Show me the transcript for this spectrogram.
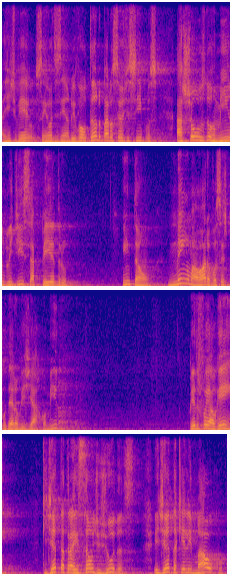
a gente vê o Senhor dizendo: E voltando para os seus discípulos, achou-os dormindo e disse a Pedro: Então, nem uma hora vocês puderam vigiar comigo? Pedro foi alguém que, diante da traição de Judas e diante daquele malco,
